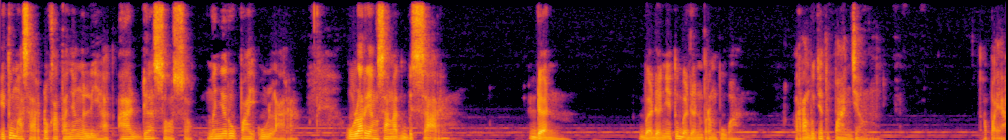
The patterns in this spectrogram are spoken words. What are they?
itu Mas Harto katanya ngelihat ada sosok menyerupai ular. Ular yang sangat besar dan badannya itu badan perempuan. Rambutnya tuh panjang. Apa ya?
